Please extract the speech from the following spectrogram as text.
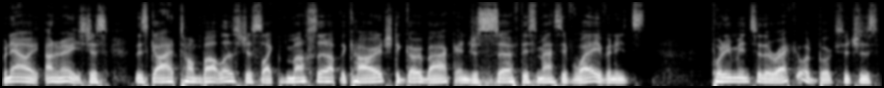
But now I don't know. He's just this guy Tom Butler's just like mustered up the courage to go back and just surf this massive wave, and it's put him into the record books, which is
